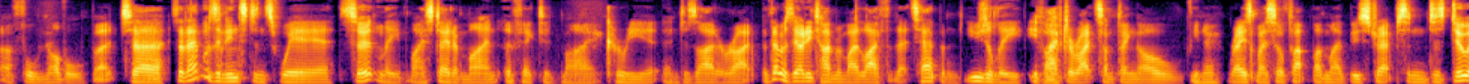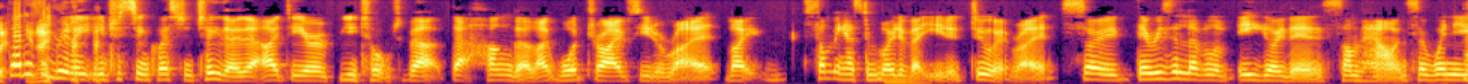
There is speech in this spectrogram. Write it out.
a, a full novel. But uh, so that was an instance where certainly my state of mind affected my career and desire to write. But that was the only time in my life that that's happened. Usually, if I have to write something, I'll you know raise myself up by my bootstraps and just do it. That is know? a really interesting question too, though. That idea of you talked about that hunger, like what drives you to write, like something has to motivate you to do it, right? So there is a level of ego there somehow, and so when you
